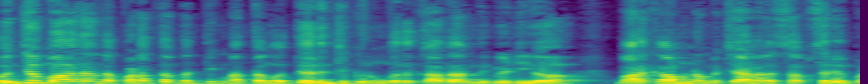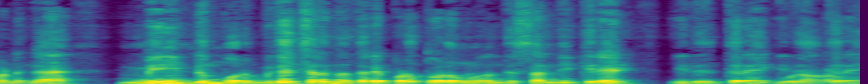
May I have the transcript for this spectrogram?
கொஞ்சமாவது அந்த படத்தை பத்தி மத்தவங்க தெரிஞ்சுக்கணுங்கிறதுக்காக தான் அந்த வீடியோ. மறக்காம நம்ம சேனலை சப்ஸ்கிரைப் பண்ணுங்க. மீண்டும் ஒரு மிகச்சிறந்த திரைப்படத்தோடு உங்களை வந்து சந்திக்கிறேன். இது திரை திரை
